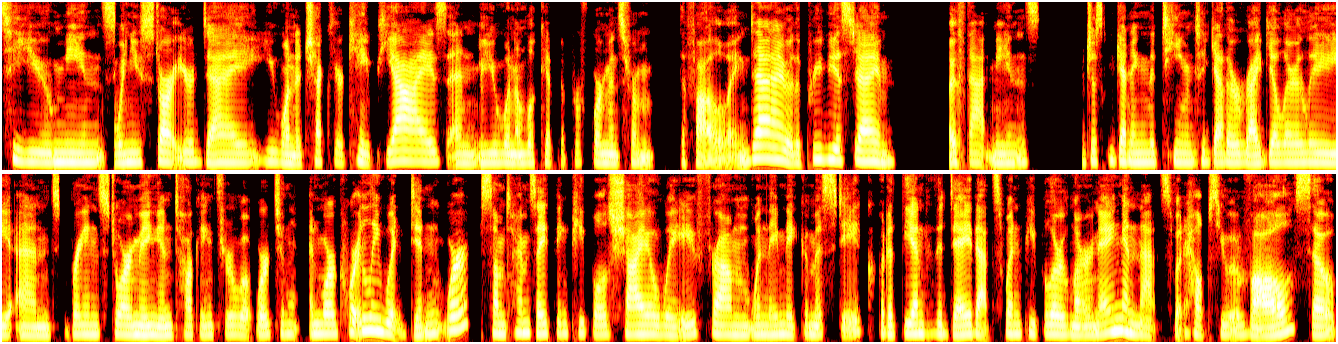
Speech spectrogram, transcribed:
to you means when you start your day, you want to check your KPIs and you want to look at the performance from the following day or the previous day. If that means just getting the team together regularly and brainstorming and talking through what worked and, and, more importantly, what didn't work. Sometimes I think people shy away from when they make a mistake, but at the end of the day, that's when people are learning and that's what helps you evolve. So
